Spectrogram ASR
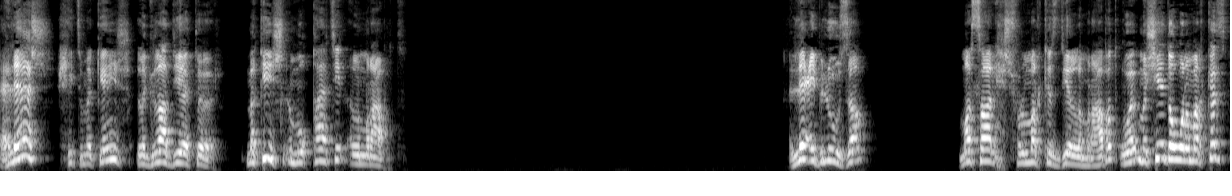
علاش؟ حيت ما كاينش ال gladiateur ما كاينش المقاتل المرابط. اللاعب لوزا ما صالحش في المركز ديال المرابط وماشي هذا هو المركز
